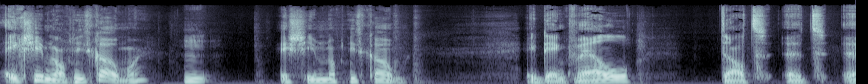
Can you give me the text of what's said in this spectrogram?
ik zie hem nog niet komen, hoor. Hm. Ik zie hem nog niet komen. Ik denk wel dat het, eh,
